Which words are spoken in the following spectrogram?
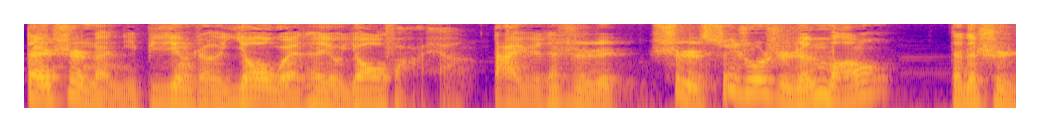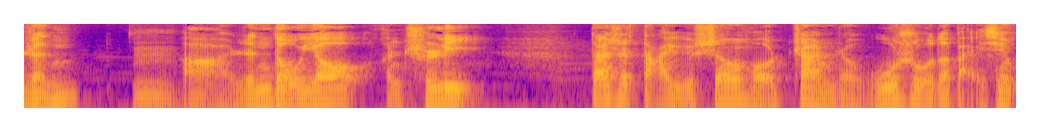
但是呢，你毕竟这个妖怪他有妖法呀，大禹他是是虽说是人王，但他是人，嗯啊，人斗妖很吃力。但是大禹身后站着无数的百姓，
